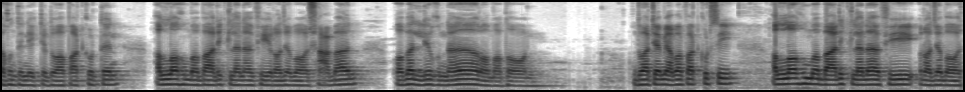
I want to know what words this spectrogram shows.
তখন তিনি একটি দোয়া পাঠ করতেন আল্লাহুম্মা বারিক লানা ফি রজব ওয়াবাল্লিগনা রমাদান। দোয়াটি আমি আবার পাঠ করছি আল্লাহুম্মা বারিক লানা ফি রজব ওয়া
